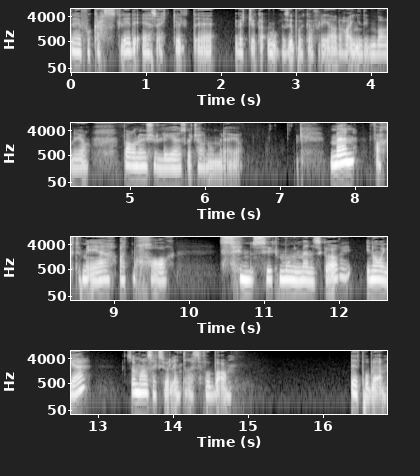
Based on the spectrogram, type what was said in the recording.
Det er forkastelig, det er så ekkelt. Det jeg vet ikke hva ord jeg skal bruke for det, det har ingenting med barn å gjøre. Barn er uskyldige, skal ikke ha noe med det å gjøre. Men faktum er at vi har sinnssykt mange mennesker i Norge som har seksuell interesse for barn. Det er et problem.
